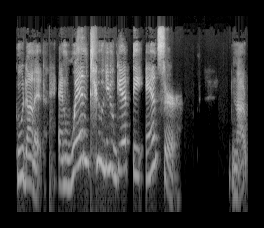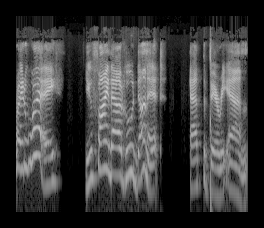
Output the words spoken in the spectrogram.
who done it? And when do you get the answer? Not right away. You find out who done it at the very end.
